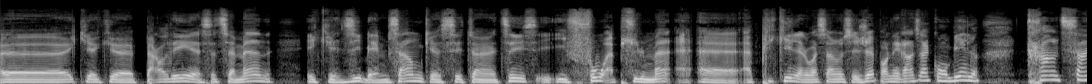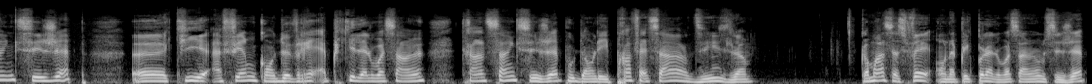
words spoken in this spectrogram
euh, qui, a- qui a parlé euh, cette semaine et qui a dit, ben, il me semble que c'est un, tu il faut absolument euh, euh, appliquer la loi 101 au cégep. On est rendu à combien, là? 35 cégeps euh, qui affirment qu'on devrait appliquer la loi 101. 35 cégeps où dont les professeurs disent, là, Comment ça se fait? On n'applique pas la loi 101 au cégep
